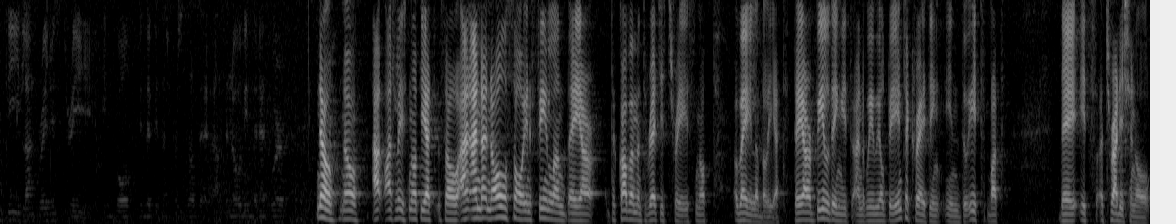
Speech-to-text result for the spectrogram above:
Is the land registry involved in the business process as a node in the network? No, no, at, at, least not yet. So, and, and also in Finland, they are, the government registry is not available yet. They are building it and we will be integrating into it, but they, it's a traditional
